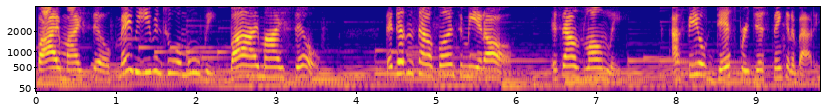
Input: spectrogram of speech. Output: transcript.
by myself. Maybe even to a movie by myself. That doesn't sound fun to me at all. It sounds lonely. I feel desperate just thinking about it.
